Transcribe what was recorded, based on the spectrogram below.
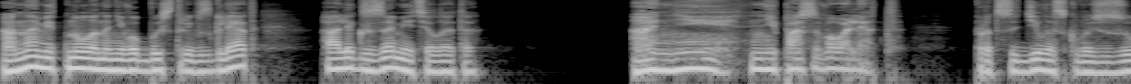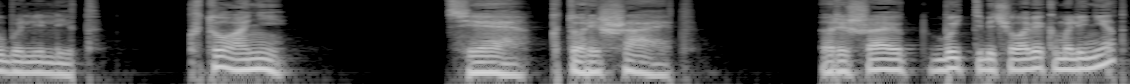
Она метнула на него быстрый взгляд, Алекс заметил это. «Они не позволят», — процедила сквозь зубы Лилит. «Кто они?» «Те, кто решает» решают, быть тебе человеком или нет?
